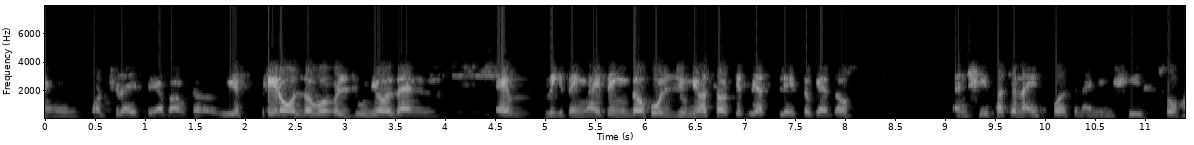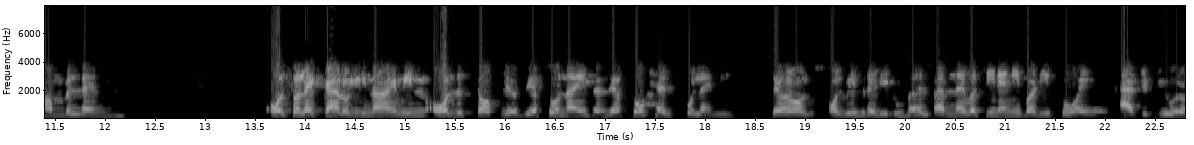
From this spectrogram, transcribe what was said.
I mean what should i say about her? We have played all the world juniors and everything. I think the whole junior circuit we have played together. And she's such a nice person. I mean she's so humble and also like carolina i mean all the top players they are so nice and they are so helpful i mean they are all, always ready to help i've never seen anybody showing attitude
